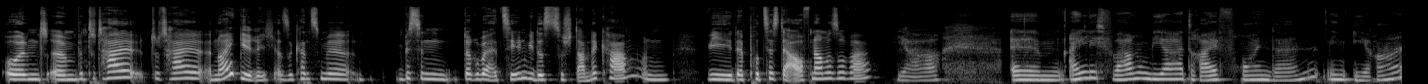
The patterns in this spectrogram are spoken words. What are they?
Und ähm, bin total, total neugierig. Also kannst du mir ein bisschen darüber erzählen, wie das zustande kam und wie der Prozess der Aufnahme so war? Ja, ähm, eigentlich waren wir drei Freunde in Iran,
